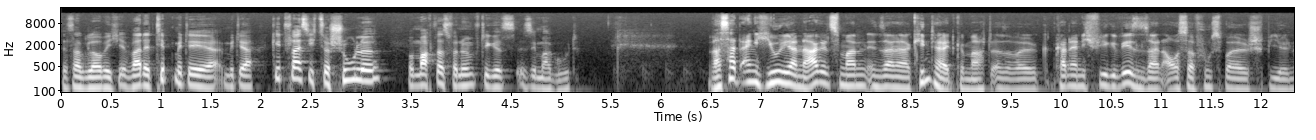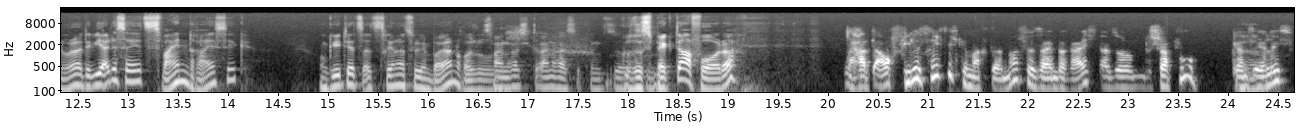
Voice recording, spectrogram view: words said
Deshalb glaube ich, war der Tipp mit der, mit der, geht fleißig zur Schule und macht was Vernünftiges, ist immer gut. Was hat eigentlich Julian Nagelsmann in seiner Kindheit gemacht? Also, weil kann ja nicht viel gewesen sein, außer Fußball spielen, oder? Wie alt ist er jetzt? 32? Und geht jetzt als Trainer zu den Bayern? Also 32, 33 und so. Respekt davor, oder? Hat auch vieles richtig gemacht dann, ne, für seinen Bereich. Also Chapeau, ganz Ja. ehrlich.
